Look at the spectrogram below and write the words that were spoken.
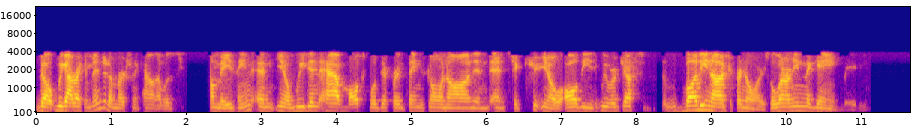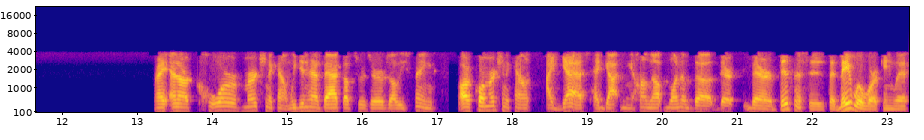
Though we got recommended a merchant account that was amazing, and you know, we didn't have multiple different things going on, and and secure, you know, all these. We were just budding entrepreneurs, learning the game, baby right? And our core merchant account, we didn't have backups, reserves, all these things. Our core merchant account, I guess, had gotten hung up. One of the their their businesses that they were working with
